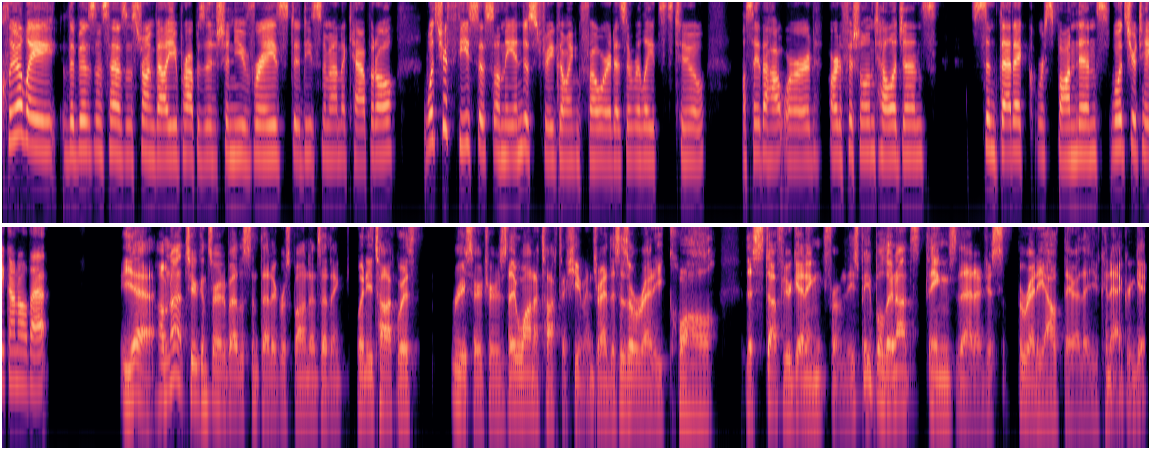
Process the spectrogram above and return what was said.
Clearly, the business has a strong value proposition. You've raised a decent amount of capital. What's your thesis on the industry going forward as it relates to, I'll say the hot word, artificial intelligence, synthetic respondents? What's your take on all that? Yeah, I'm not too concerned about the synthetic respondents. I think when you talk with researchers, they want to talk to humans, right? This is already qual. The stuff you're getting from these people, they're not things that are just already out there that you can aggregate,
